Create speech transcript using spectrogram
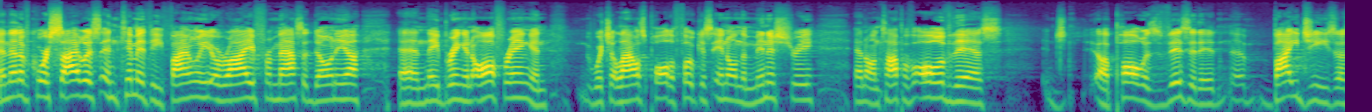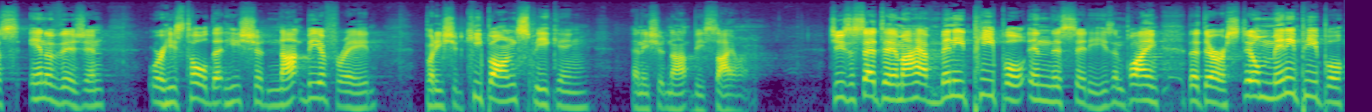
And then, of course, Silas and Timothy finally arrive from Macedonia and they bring an offering, and, which allows Paul to focus in on the ministry. And on top of all of this, uh, Paul is visited uh, by Jesus in a vision where he's told that he should not be afraid, but he should keep on speaking and he should not be silent. Jesus said to him, I have many people in this city. He's implying that there are still many people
